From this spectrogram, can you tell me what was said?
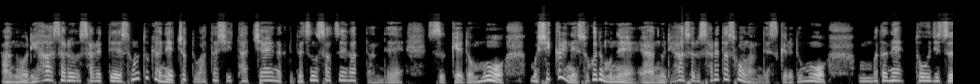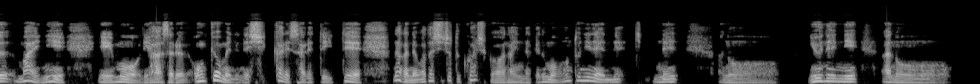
あの、リハーサルされて、その時はね、ちょっと私立ち会えなくて別の撮影があったんですけども、もうしっかりね、そこでもね、あの、リハーサルされたそうなんですけれども、またね、当日前に、えー、もうリハーサル、音響面でね、しっかりされていて、なんかね、私ちょっと詳しくはないんだけども、本当にね、ね、ね、あの入念に、あの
